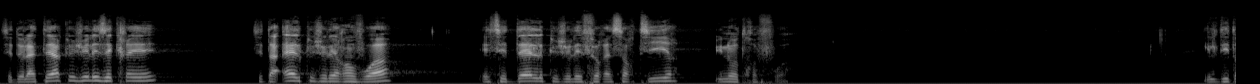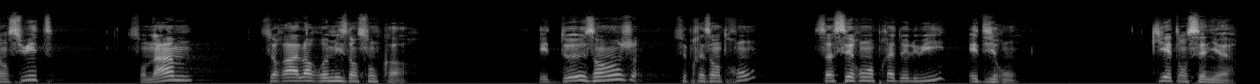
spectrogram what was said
C'est de la terre que je les ai créés, c'est à elle que je les renvoie, et c'est d'elle que je les ferai sortir une autre fois. Il dit ensuite, son âme sera alors remise dans son corps. Et deux anges se présenteront, s'asserront auprès de lui et diront, Qui est ton Seigneur?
